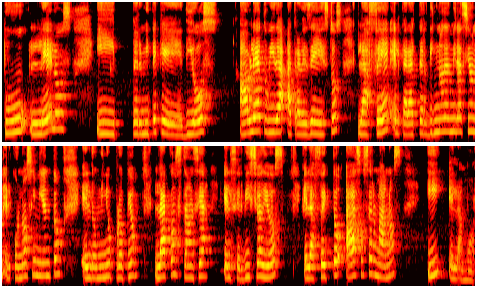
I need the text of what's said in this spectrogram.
tú léelos y permite que Dios hable a tu vida a través de estos, la fe, el carácter digno de admiración, el conocimiento, el dominio propio, la constancia, el servicio a Dios, el afecto a sus hermanos y el amor.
